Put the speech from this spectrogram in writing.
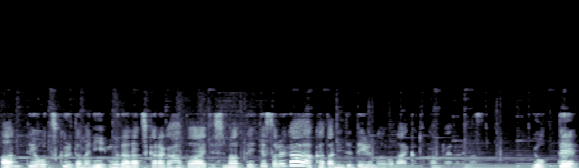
安定を作るために無駄な力が働いてしまっていて、それが肩に出ているのではないかと考えられます。よって、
